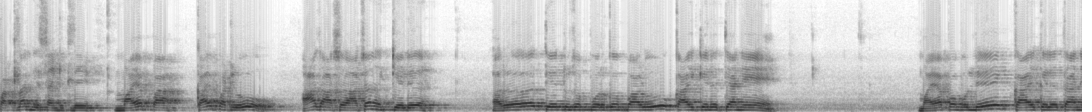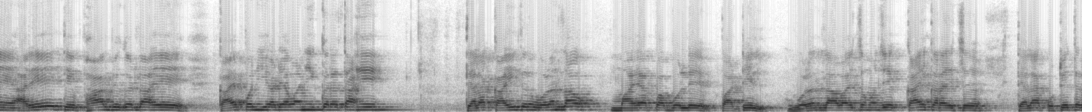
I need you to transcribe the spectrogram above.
पाटलांनी सांगितले मायप्पा काय पाटील हो? आज असं अचानक केलं? अरे ते तुझं पोरग बाळू काय केलं त्याने? मायाप्पा बोलले काय केलं त्याने अरे ते फार बिघडलं आहे. काय पण येड्यावानी करत आहे. त्याला काहीतरी वळण लाव. मायाप्पा बोलले पाटील वळण लावायचं म्हणजे काय करायचं? त्याला कुठे तर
